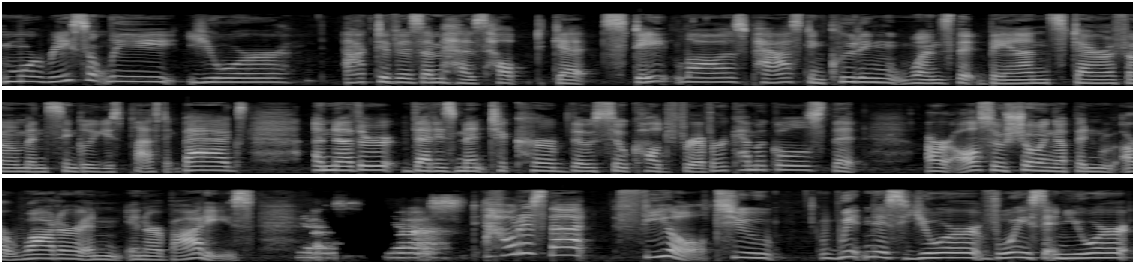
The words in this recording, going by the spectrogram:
more recently, your activism has helped get state laws passed, including ones that ban styrofoam and single use plastic bags, another that is meant to curb those so called forever chemicals that are also showing up in our water and in our bodies. Yes, yes. How does that feel to witness your voice and your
